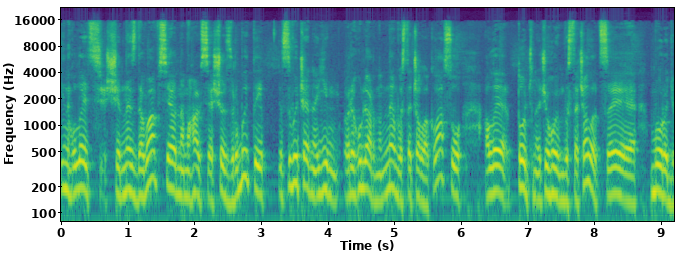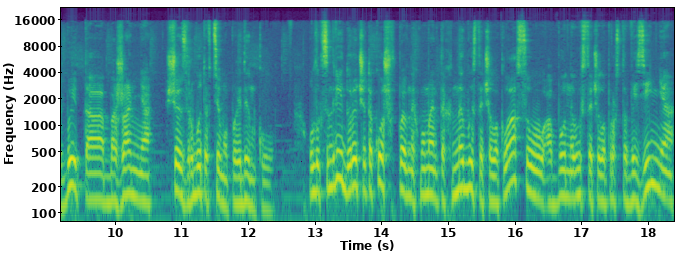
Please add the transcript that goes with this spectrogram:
інгулець ще не здавався, намагався щось зробити. Звичайно, їм регулярно не вистачало класу, але точно чого їм вистачало, це боротьби та бажання щось зробити в цьому поєдинку. Олександрії, до речі, також в певних моментах не вистачило класу або не вистачило просто везіння.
